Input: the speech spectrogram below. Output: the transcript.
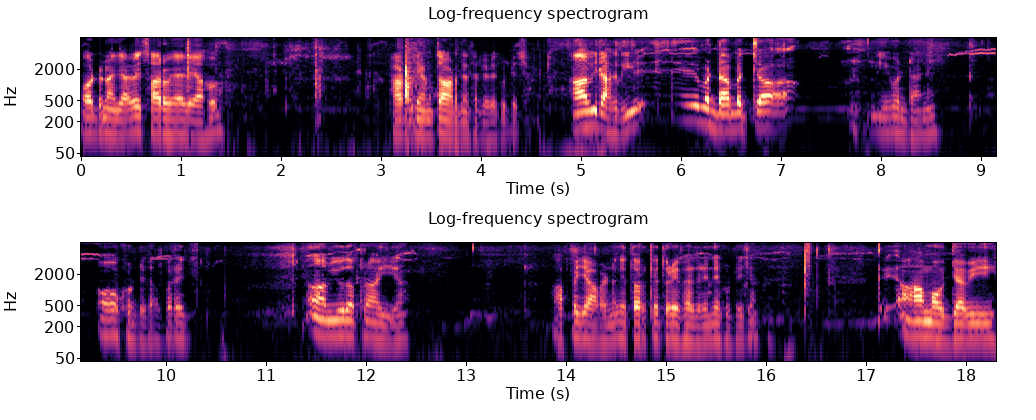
ਉੱਡ ਨਾ ਜਾਵੇ, ਸਾਰ ਹੋਇਆ ਵਿਆਹ ਉਹ। ਫੜਦੇ ਹਨ ਤਾੜਦੇ ਥੱਲੇ ਵਾਲੇ ਖੁੱਡੇ 'ਚ। ਆ ਵੀ ਰੱਖ ਦਈਏ, ਇਹ ਵੱਡਾ ਬੱਚਾ। ਇਹ ਵੱਡਾ ਨਹੀਂ, ਉਹ ਖੁੱਡੇ ਦਾ ਪਰ ਆ ਵੀ ਉਹਦਾ ਭਰਾ ਹੀ ਆ। ਆਪੇ ਜਾ ਵੜਨਗੇ, ਤੁਰ ਕੇ ਤੁਰੇ ਫਿਰਦੇ ਰਹਿੰਦੇ ਖੁੱਡੇ 'ਚ। ਤੇ ਆ ਮੌਜਾ ਵੀ,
